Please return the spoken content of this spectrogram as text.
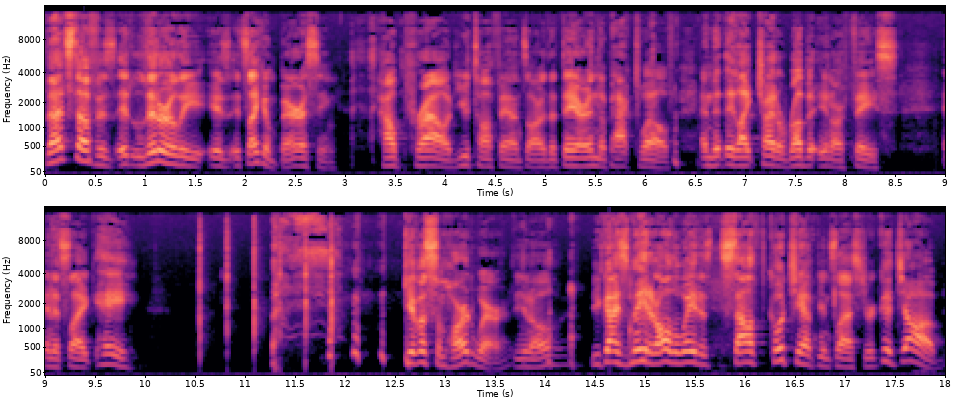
That stuff is. It literally is. It's like embarrassing. How proud Utah fans are that they are in the Pac-12 and that they like try to rub it in our face, and it's like, hey, give us some hardware. You know, you guys made it all the way to South co-champions last year. Good job.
